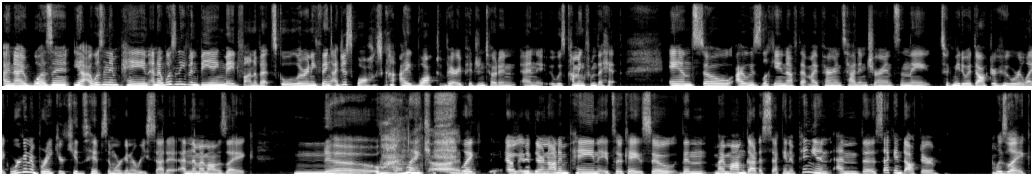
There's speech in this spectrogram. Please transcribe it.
and I wasn't yeah, I wasn't in pain and I wasn't even being made fun of at school or anything. I just walked I walked very pigeon-toed and, and it was coming from the hip. And so I was lucky enough that my parents had insurance and they took me to a doctor who were like, We're gonna break your kid's hips and we're gonna reset it. And then my mom was like, no. Oh like God. like you know if they're not in pain it's okay. So then my mom got a second opinion and the second doctor was like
